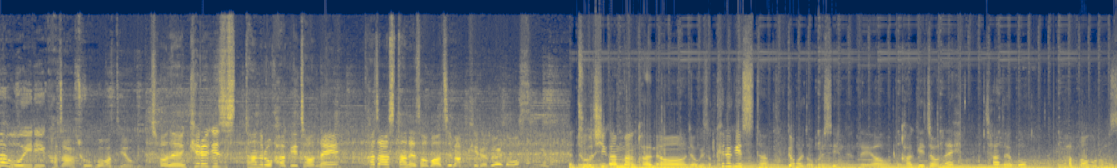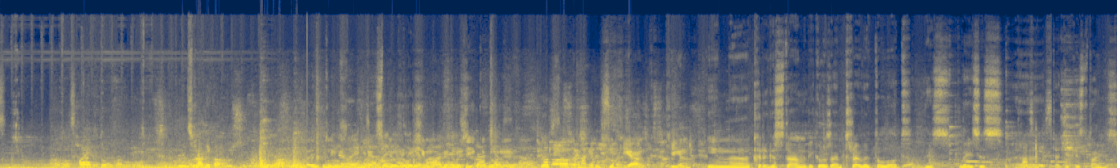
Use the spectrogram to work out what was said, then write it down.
카자흐 오일이 가장 좋은 것 같아요. 저는 키르기즈스탄으로 가기 전에 카자흐스탄에서 마지막 기름을 넣었습니다. 두 시간만 가면 여기서 키르기스탄 국경을 넘을 수 있는데요. 가기 전에 차 들고 밥 먹으러 왔습니다. 어, 사람이 너무 많네. 자리가 여기 여행자들이 되게 많은 식당이었어요. 합석을 하게 됐습니다. Young Kim in uh, Kyrgyzstan because I'm traveled a lot in these places. Uh, Tajikistan is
